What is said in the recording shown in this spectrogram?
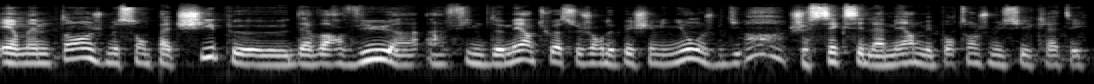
Et en même temps, je me sens pas cheap euh, d'avoir vu un, un film de merde, tu vois, ce genre de péché mignon, où je me dis, oh, je sais que c'est de la merde, mais pourtant je me suis éclaté.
